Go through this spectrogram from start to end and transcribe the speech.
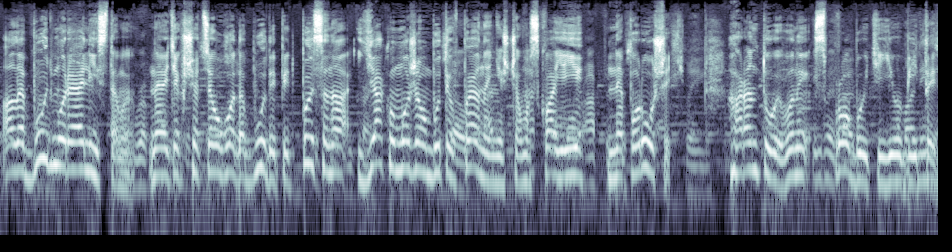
Але будьмо реалістами, навіть якщо ця угода буде підписана, як ми можемо бути впевнені, що Москва її не порушить? Гарантую, вони спробують її обійти.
